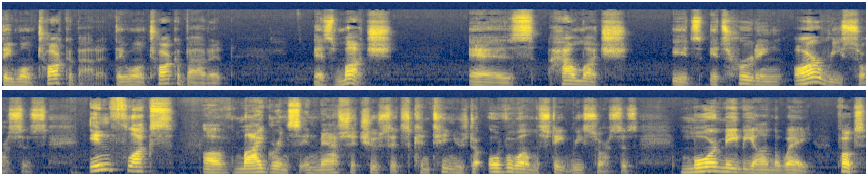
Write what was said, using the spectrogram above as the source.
they won't talk about it. They won't talk about it as much as how much it's it's hurting our resources. Influx of migrants in Massachusetts continues to overwhelm the state resources. More may be on the way, folks.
